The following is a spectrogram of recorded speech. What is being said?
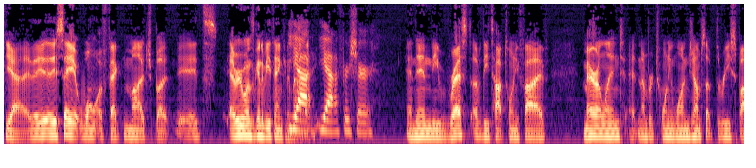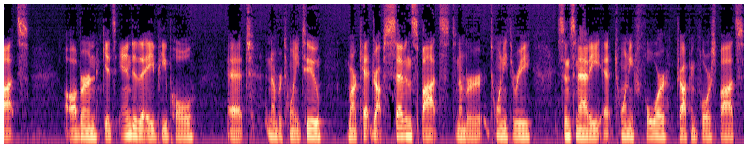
Yeah, they, they say it won't affect much, but it's everyone's going to be thinking about Yeah, it. yeah, yeah, for sure. And then the rest of the top 25, Maryland at number 21 jumps up three spots. Auburn gets into the AP poll at number 22. Marquette drops seven spots to number 23. Cincinnati at 24, dropping four spots.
